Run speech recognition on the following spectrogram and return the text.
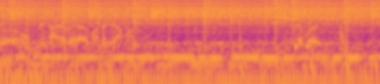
uh, opening I ought to have on the camera. Stand by.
